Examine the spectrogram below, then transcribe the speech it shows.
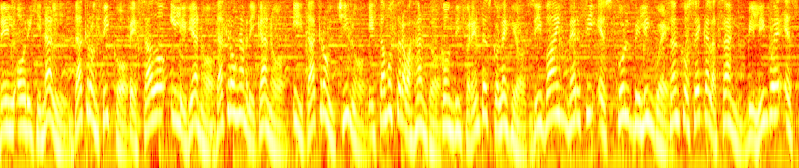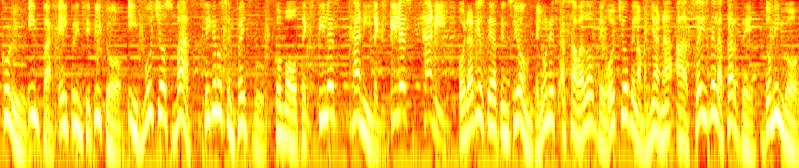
del original, Dacron Tico, pesado y liviano, Dacron americano y Dacron chino. Estamos trabajando con diferentes colegios, Divine Mercy School Bilingüe, San José Calazán Bilingüe School, Impact, El Principito y muchos más. Síguenos en Facebook como Textiles Honey. Textiles Honey. Horarios de atención de lunes a sábado sábado de 8 de la mañana a 6 de la tarde, domingo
